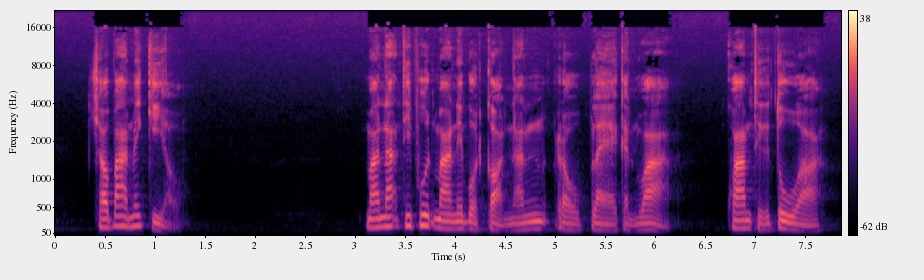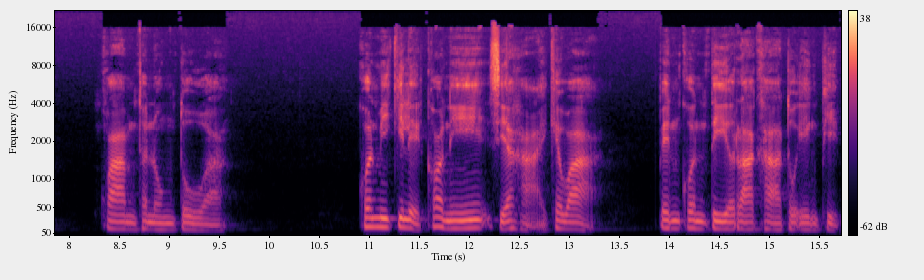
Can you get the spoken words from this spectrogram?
ๆ ชาวบ้านไม่เกี่ยว มานะที่พูดมาในบทก่อนนั้นเราแปลกันว่า ความถือตัว ความทนงตัว คนมีกิเลสข้อนี้เสียหายแค่ว่า เป็นคนตีราคาตัวเองผิด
